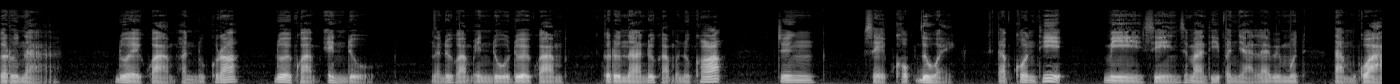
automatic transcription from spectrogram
กรุณา ด้วยความอนุเคราะห์ ด้วยความเอ็นดูนะด้วยความเอ็นดู ด้วยความกรุณาด้วยความอนุเคราะห์ จึงเสพคบด้วย กับคนที่มีศีลสมาธิปัญญาและวิมุตติต่ำกว่า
